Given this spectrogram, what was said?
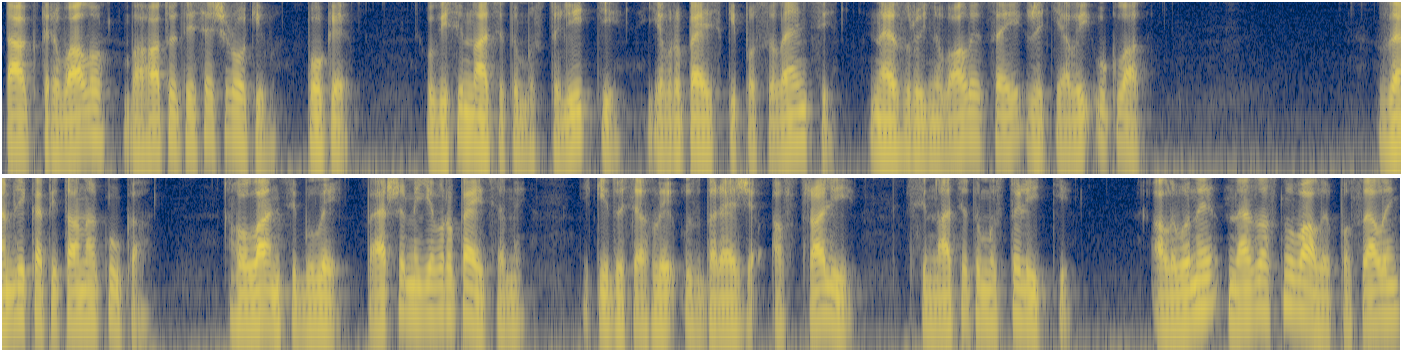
Так тривало багато тисяч років, поки у 18 столітті європейські поселенці не зруйнували цей життєвий уклад. Землі капітана Кука. Голландці були першими європейцями, які досягли узбережжя Австралії в 17 столітті, але вони не заснували поселень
